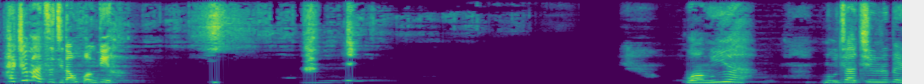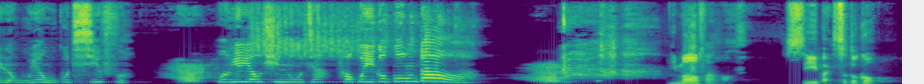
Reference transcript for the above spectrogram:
还真把自己当皇帝了。王爷。奴家今日被人无缘无故欺负，王爷要替奴家讨回一个公道啊！你冒犯皇上，死一百次都够了。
